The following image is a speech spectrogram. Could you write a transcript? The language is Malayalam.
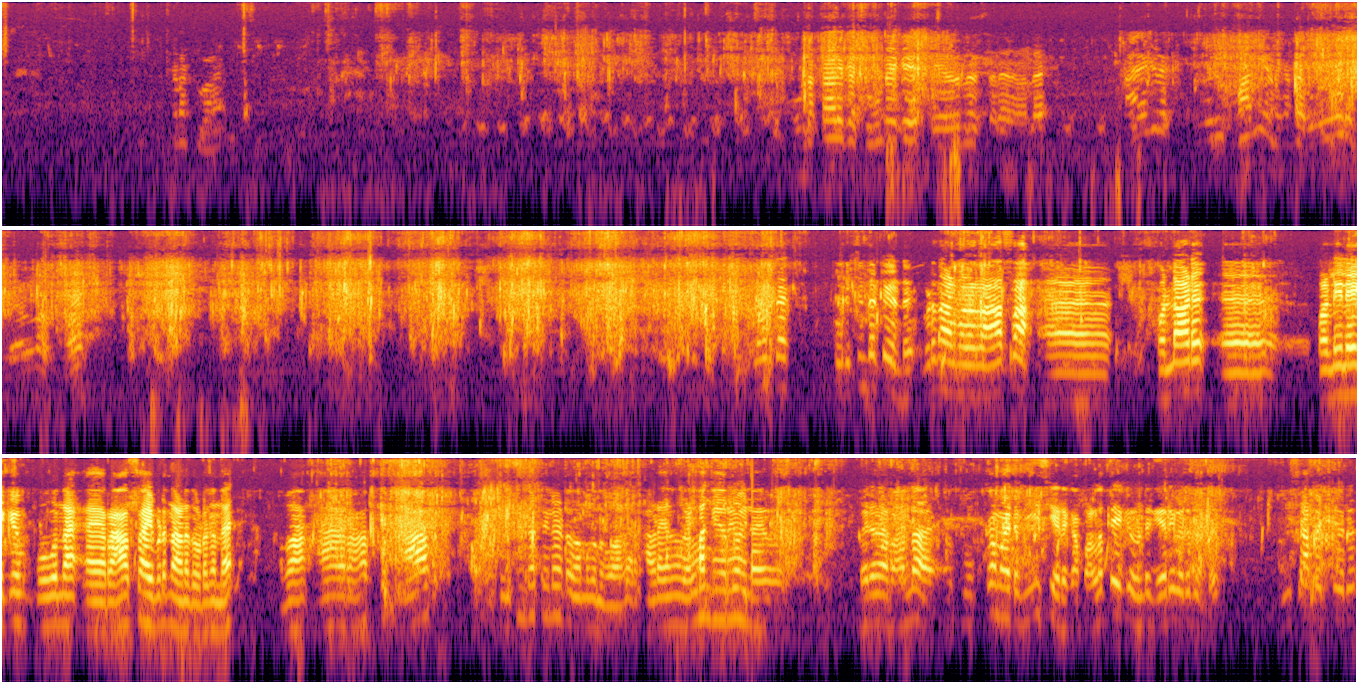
ചൂണ്ടക്കാരൊക്കെ ചൂണ്ടയൊക്കെ ഏറുന്ന സ്ഥലമാണ്. ഭയങ്കര ഒരു ഭംഗിയാണ് കണ്ട. ഇവിടുത്തെ കുരിശുംതൊട്ടിയുണ്ട് ഇവിടെ നിന്നാണ് റാസ കൊല്ലാട് പള്ളിയിലേക്ക് പോകുന്ന റാസ ഇവിടെ നിന്നാണ് തുടങ്ങുന്നത്. അപ്പോൾ ആ റാസ ആ കുരിശുംതൊട്ടിയിലോട്ട് നമുക്കൊന്ന് പോകാം. അവിടെ വെള്ളം കയറിയോ ഇല്ല? വരുന്ന നല്ല സുഖമായിട്ട് വീശിയെടുക്കാം. പള്ളത്തേക്ക് ഉണ്ട് കയറി വരുന്നുണ്ട്. വീശാൻ പറ്റിയൊരു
